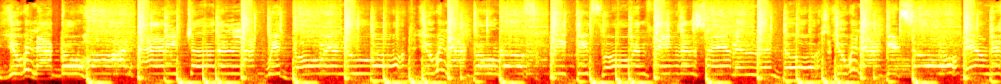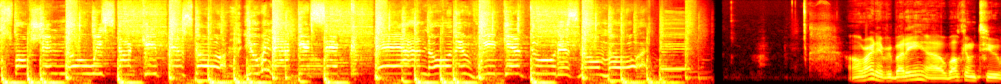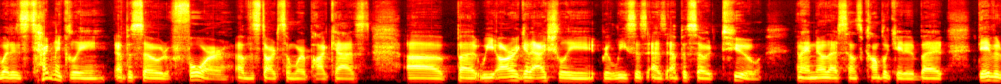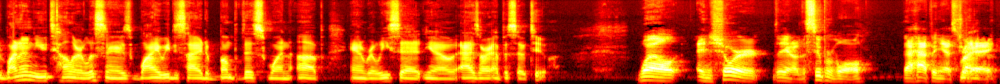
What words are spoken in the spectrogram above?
You and I everybody. Uh, welcome to what is technically episode four of the Start Somewhere podcast. Uh, but we are going to actually release this as episode two. And I know that sounds complicated, but David, why don't you tell our listeners why we decided to bump this one up and release it, you know, as our episode two? Well, in short, you know, the Super Bowl that happened yesterday.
